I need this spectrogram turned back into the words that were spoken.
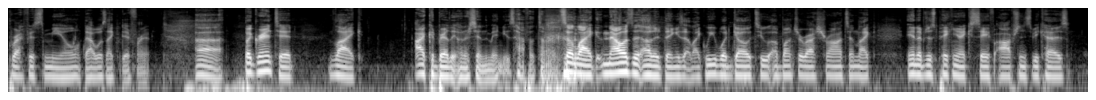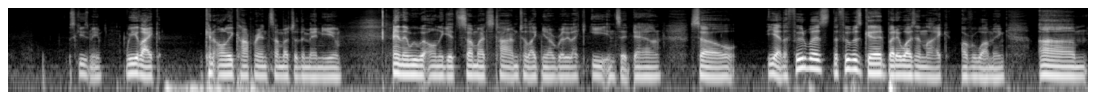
breakfast meal that was like different uh but granted like I could barely understand the menus half the time. So like and that was the other thing is that like we would go to a bunch of restaurants and like end up just picking like safe options because excuse me, we like can only comprehend so much of the menu and then we would only get so much time to like, you know, really like eat and sit down. So yeah, the food was the food was good, but it wasn't like overwhelming. Um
